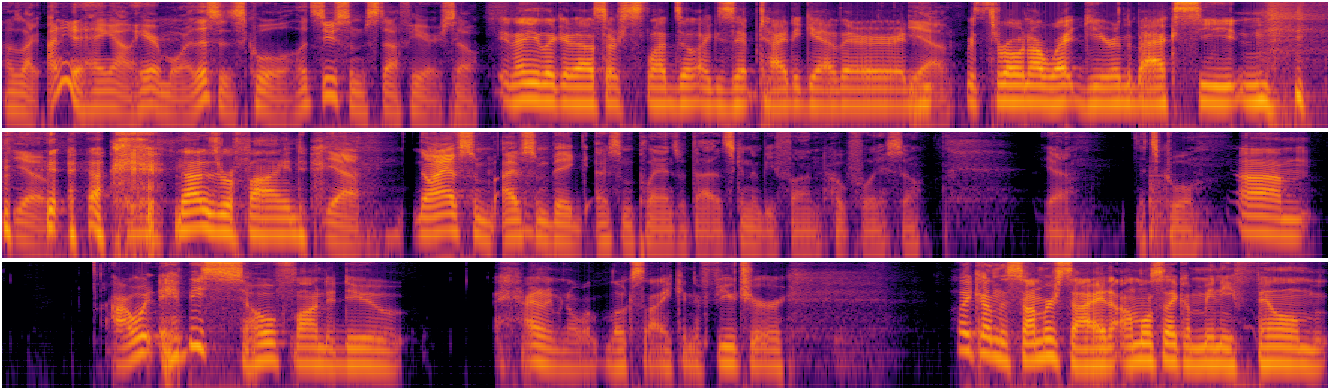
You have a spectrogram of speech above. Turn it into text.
I was like I need to hang out here more. This is cool. Let's do some stuff here. So, And then you look at us, our sleds are like zip tied together, and Yeah. we're throwing our wet gear in the back seat, and yeah. not as refined. Yeah. No, I have some I have some big I have some plans with that. It's going to be fun, hopefully. So, yeah. It's cool. Um, I would. It'd be so fun to do. I don't even know what it looks like in the future. Like on the summer side, almost like a mini film,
